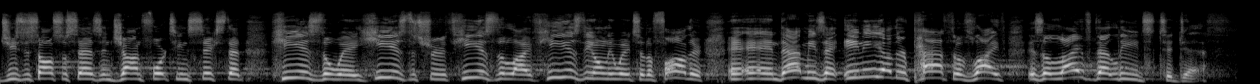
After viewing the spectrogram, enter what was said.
Jesus also says in John 14, 6 that He is the way, He is the truth, He is the life, He is the only way to the Father. And, and that means that any other path of life is a life that leads to death.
